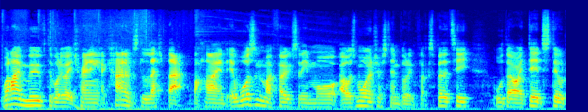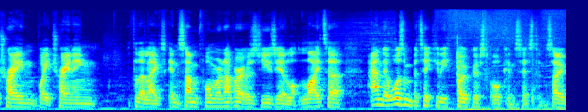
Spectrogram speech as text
when I moved to bodyweight training, I kind of just left that behind. It wasn't my focus anymore. I was more interested in building flexibility, although I did still train weight training for the legs in some form or another. It was usually a lot lighter and it wasn't particularly focused or consistent. So,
